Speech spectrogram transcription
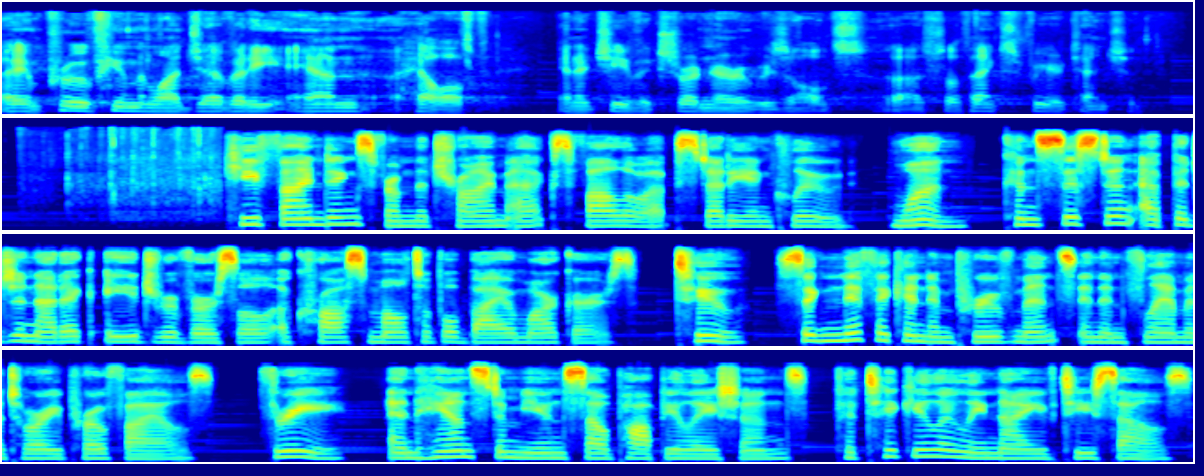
improve human longevity and health and achieve extraordinary results. so thanks for your attention. Key findings from the TRIIM-X follow-up study include 1. Consistent epigenetic age reversal across multiple biomarkers. 2. Significant improvements in inflammatory profiles. 3. Enhanced immune cell populations, particularly naive T cells.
